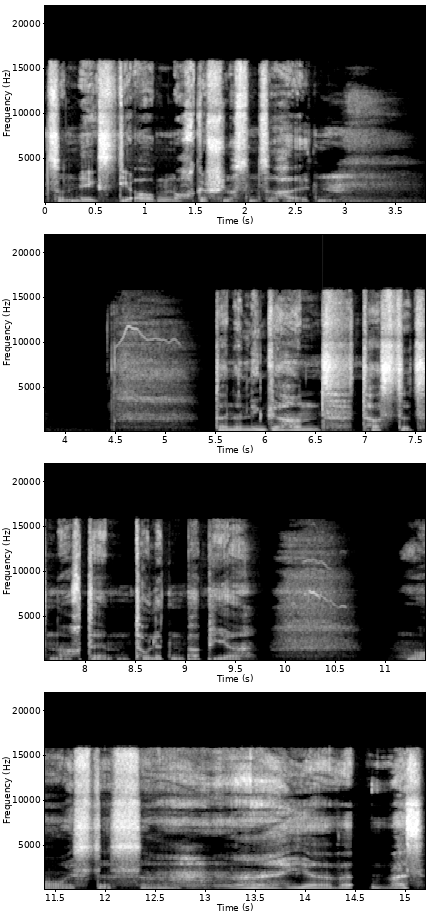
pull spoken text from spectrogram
zunächst die Augen noch geschlossen zu halten. Deine linke Hand tastet nach dem Toilettenpapier. Wo ist es? Ah, hier, was?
